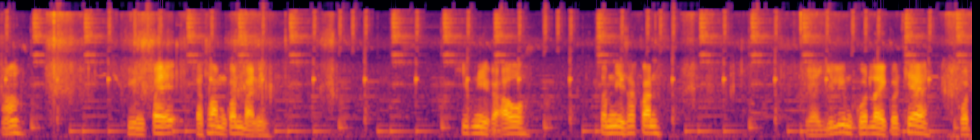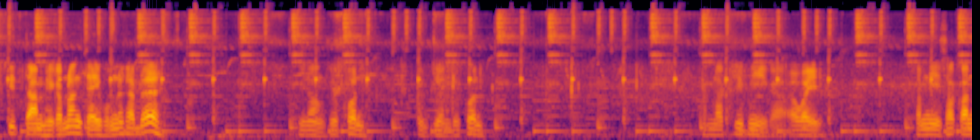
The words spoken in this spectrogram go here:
เอาขึ้นไปกระท่อมก้อนบัดนี่คลิปนี้ก็เอาซ้ำนีสักก้อนอย่าลืมกดไลค์กดแชร์กดติดตามให้กำลังใจผมนะครับเด้อพี่น้องทุกคนเพื่อนๆทุกคนสำหรับคลิปนี้ก็เอาไว้สำนีสักก่อน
